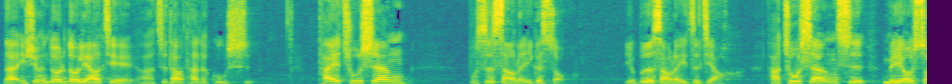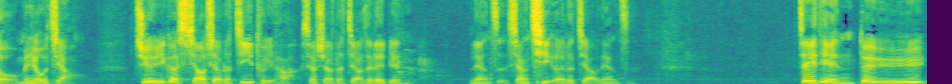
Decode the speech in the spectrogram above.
那也许很多人都了解啊，知道他的故事。他一出生不是少了一个手，也不是少了一只脚，他出生是没有手没有脚，只有一个小小的鸡腿哈，小小的脚在那边，那样子，像企鹅的脚那样子。这一点对于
